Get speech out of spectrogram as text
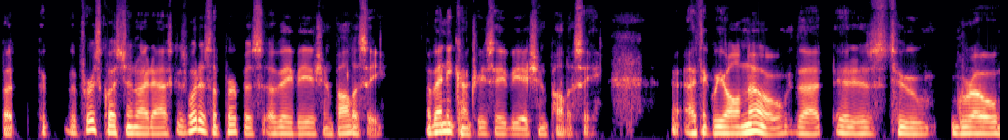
but the, the first question I'd ask is what is the purpose of aviation policy, of any country's aviation policy? I think we all know that it is to grow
